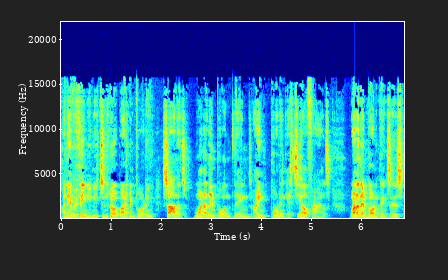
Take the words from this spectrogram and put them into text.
on everything you need to know about importing solids, one of the important things, or importing STL files, one of the important things is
